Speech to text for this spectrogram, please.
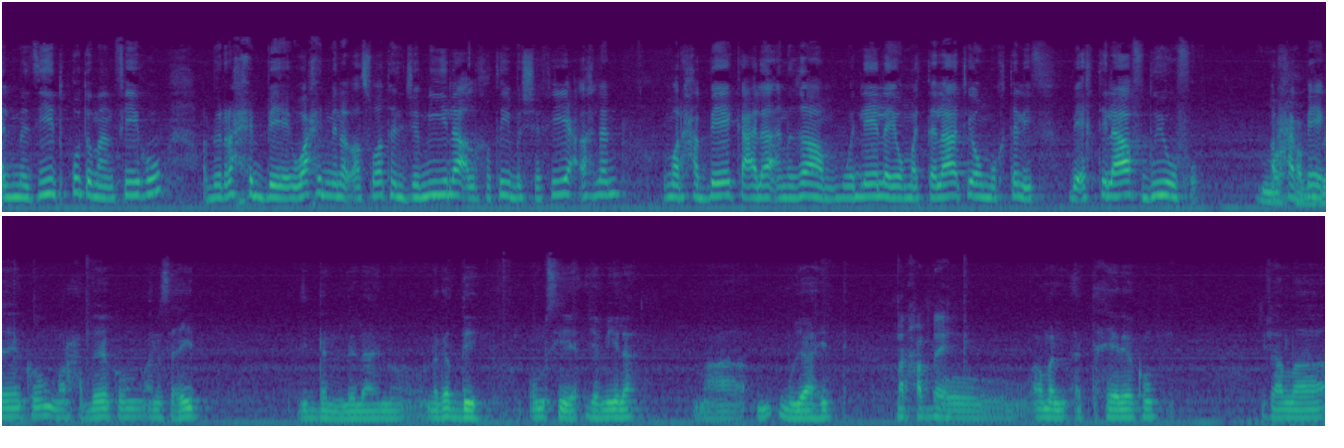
المزيد قدما فيه. بنرحب بواحد من الأصوات الجميلة الخطيب الشفيع. أهلا ومرحب بك على أنغام والليلة يوم الثلاث يوم مختلف باختلاف ضيوفه. مرحبا بكم مرحبا بكم. أنا سعيد جدا الليلة إنه نقضي أمسية جميلة مع مجاهد. مرحبا بك. وأمل التحية لكم. إن شاء الله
